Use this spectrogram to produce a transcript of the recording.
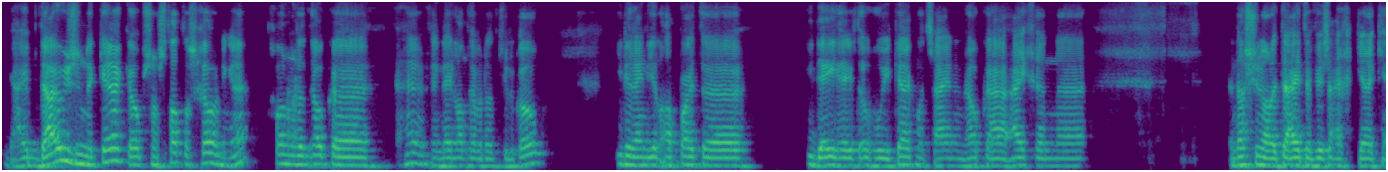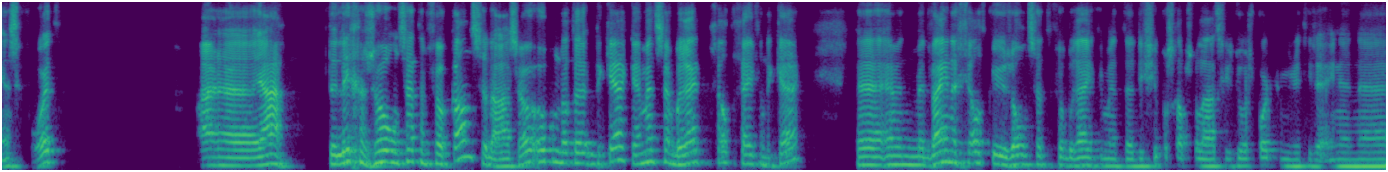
ja, je hebt duizenden kerken op zo'n stad als Groningen. Gewoon omdat elke, hè, in Nederland hebben we dat natuurlijk ook. Iedereen die een apart idee heeft over hoe je kerk moet zijn en elke eigen nationaliteit heeft weer zijn eigen kerkje enzovoort. Maar ja, er liggen zo ontzettend veel kansen daar zo. Ook omdat de, de kerken, mensen zijn bereid om geld te geven aan de kerk. Uh, en met weinig geld kun je zo ontzettend veel bereiken met uh, door sportcommunities heen. En uh,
